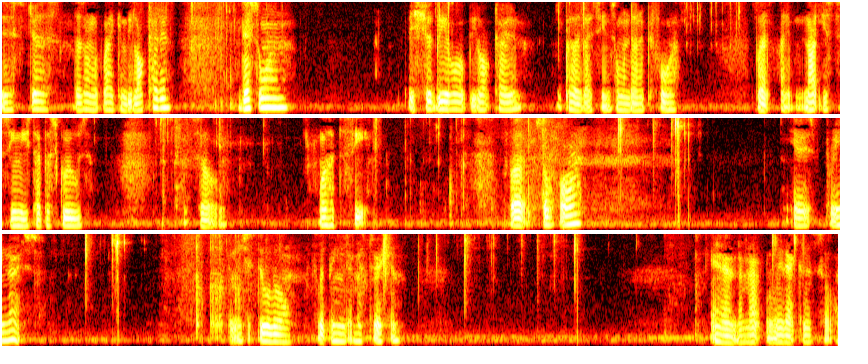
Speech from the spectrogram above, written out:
it's just doesn't look like it can be Loctited. This one, it should be able to be Loctited because I've seen someone done it before. But I'm not used to seeing these type of screws. So, we'll have to see. But so far, it is pretty nice. Let me just do a little flipping demonstration. And I'm not really that good, so...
